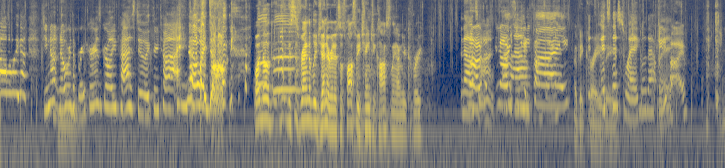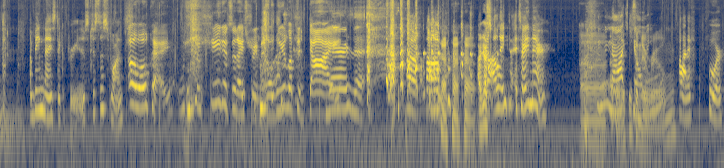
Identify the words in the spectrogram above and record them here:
Oh my god. Do you not know where the breaker is, girl? You passed it like three times. No, I don't. Well, no, th- th- this is randomly generated, so it's possibly changing constantly on you, Capri. No, No, it's not. no, it's Hello. not. Bye. That'd be It's- crazy. It's this way. Go that way. PewDiePie. Mm. I'm being nice to Capri. It's just this once. Oh, okay. So she gets a nice treatment while we're left to die. Where is it? Uh, um, I guess. yeah, I'll you, it's right in there. uh, you oh, not this is a kill me? room. Five, four,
